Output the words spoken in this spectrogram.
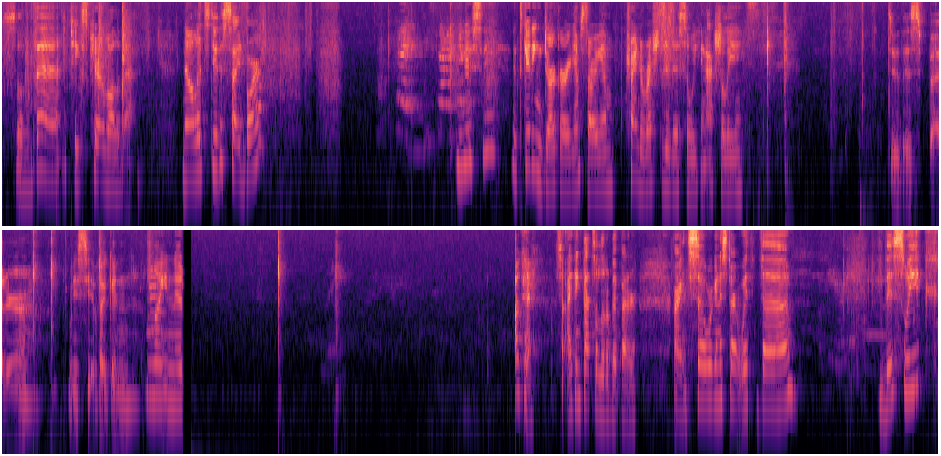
So that takes care of all of that. Now let's do the sidebar. Can you guys see? It's getting dark already. I'm sorry. I'm trying to rush through this so we can actually do this better. Let me see if I can lighten it. Okay, so I think that's a little bit better. All right, so we're gonna start with the this week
